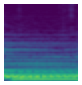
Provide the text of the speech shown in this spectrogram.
thank you.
